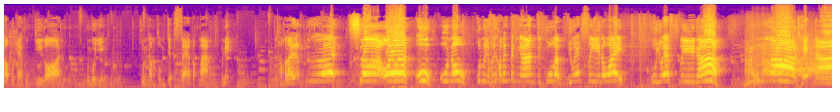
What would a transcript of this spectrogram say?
รอกูแดกคุกกี้ก่อน คุณผู้หญิง คุณทำผมเจ็บแสบมากๆมานี่ จะทำอะไรเนี่ยเอ้ยซาโอ้ยโอ้ยโอ้โอ้ no คุณผู้หญิงคนนี้เขาเป็นงาน แต่กูแบบ UFC นะเว้ย กู UFC นะล่าเทคดา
